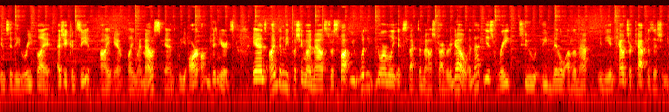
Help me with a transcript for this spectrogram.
into the replay. As you can see, I am playing my mouse, and we are on Vineyards. And I'm going to be pushing my mouse to a spot you wouldn't normally expect a mouse driver to go, and that is right to the middle of the map in the encounter cap position.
